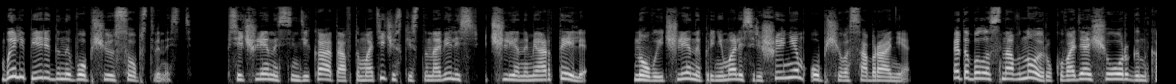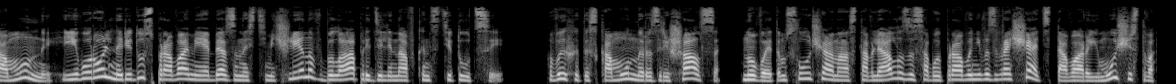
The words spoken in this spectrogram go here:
были переданы в общую собственность. Все члены синдиката автоматически становились членами артели. Новые члены принимались решением общего собрания. Это был основной руководящий орган коммуны, и его роль наряду с правами и обязанностями членов была определена в Конституции. Выход из коммуны разрешался, но в этом случае она оставляла за собой право не возвращать товары и имущество,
